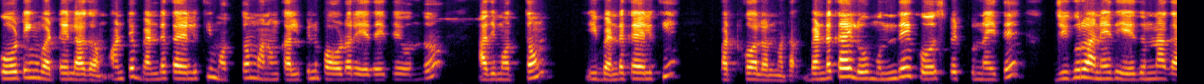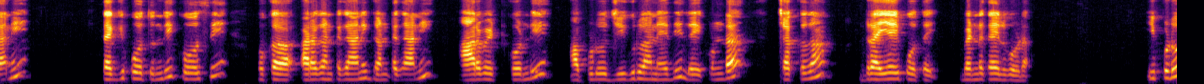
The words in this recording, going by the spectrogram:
కోటింగ్ పట్టేలాగా అంటే బెండకాయలకి మొత్తం మనం కలిపిన పౌడర్ ఏదైతే ఉందో అది మొత్తం ఈ బెండకాయలకి పట్టుకోవాలన్నమాట. బెండకాయలు ముందే కోసి పెట్టుకున్న అయితే జిగురు అనేది ఏదున్నా కానీ తగ్గిపోతుంది. కోసి ఒక అరగంట కానీ గంట కానీ ఆరబెట్టుకోండి. అప్పుడు జిగురు అనేది లేకుండా చక్కగా డ్రై అయిపోతాయి బెండకాయలు కూడా. ఇప్పుడు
